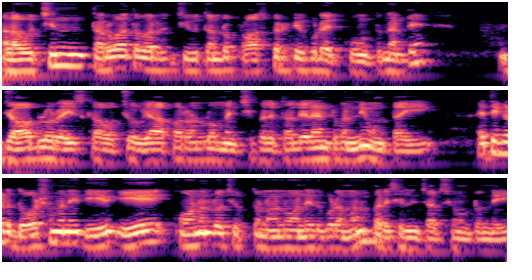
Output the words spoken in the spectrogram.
అలా వచ్చిన తర్వాత వారి జీవితంలో ప్రాస్పెరిటీ కూడా ఎక్కువ ఉంటుంది అంటే జాబ్లో రైస్ కావచ్చు వ్యాపారంలో మంచి ఫలితాలు ఇలాంటివన్నీ ఉంటాయి. అయితే ఇక్కడ దోషం అనేది ఏ ఏ కోణంలో చెప్తున్నాను అనేది కూడా మనం పరిశీలించాల్సి ఉంటుంది.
